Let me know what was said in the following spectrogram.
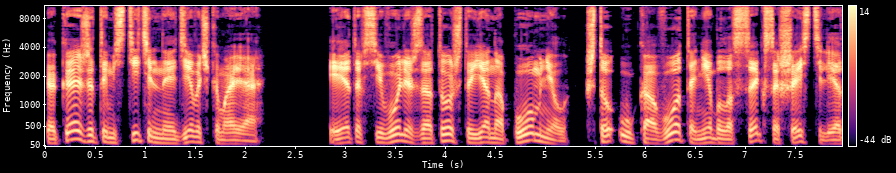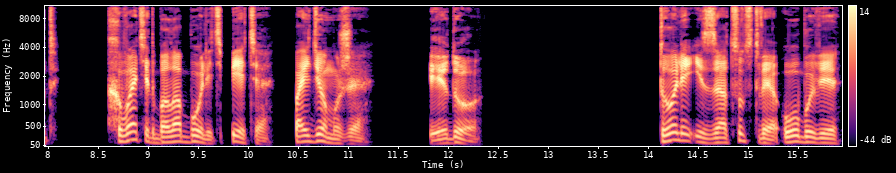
какая же ты мстительная девочка моя!» И это всего лишь за то, что я напомнил, что у кого-то не было секса шесть лет. «Хватит балаболить, Петя, пойдем уже». «Иду». То ли из-за отсутствия обуви,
